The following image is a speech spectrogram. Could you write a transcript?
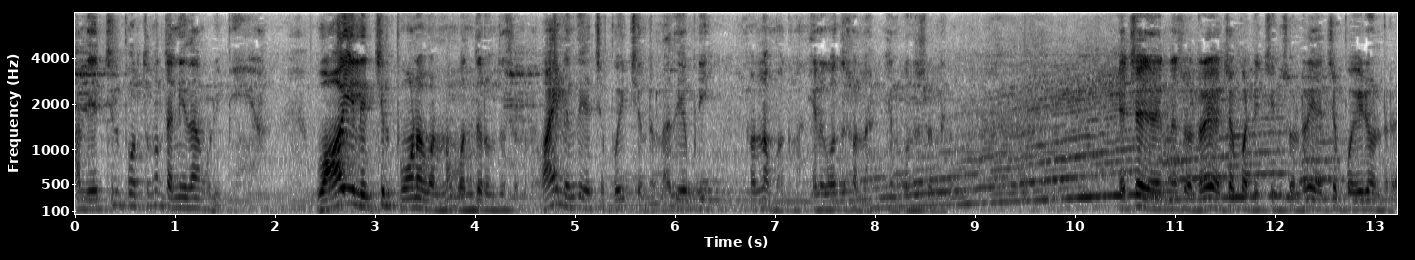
அந்த எச்சில் போகிறதுக்கும் தண்ணி தான் குடிப்பீங்க. வாயில் எச்சில் போன வண்ணம் வந்திருந்து சொல்லுவேன் வாயிலேருந்து எச்சில் போய் சென்றல அது எப்படி? சொல்ல பார்க்கலாம். எனக்கு வந்து சொன்னேன் எனக்கு வந்து சொன்னேன் எச்ச என்ன சொல்கிற எச்ச பட்டுச்சின்னு சொல்கிற எச்ச போயிடும்ன்ற.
